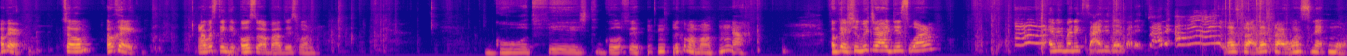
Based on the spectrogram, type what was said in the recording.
Okay, so okay, I was thinking also about this one. Goldfish, goldfish. Mm -mm, look at my mom. Mm. Okay, should we try this one? Ah, everybody excited? Everybody excited? Ah, let's try. Let's try one snack more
